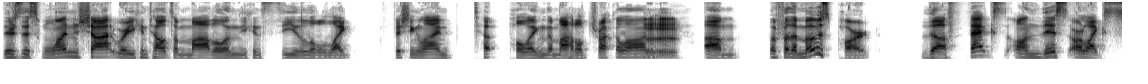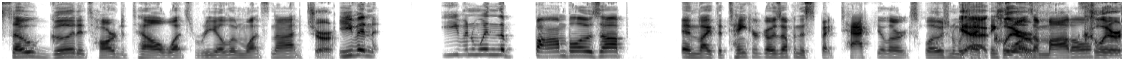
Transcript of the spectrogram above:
There's this one shot where you can tell it's a model, and you can see the little like fishing line t- pulling the model truck along. mhm. Um, but for the most part, the effects on this are like so good, it's hard to tell what's real and what's not. sure. Even, even when the bomb blows up and like the tanker goes up in this spectacular explosion, which Yeah, I think clear- was a model. Clear,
